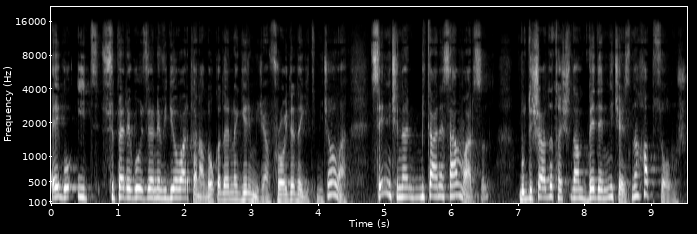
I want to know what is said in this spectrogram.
Ego, it, süper ego üzerine video var kanalda. O kadarına girmeyeceğim. Freud'a da gitmeyeceğim ama senin içinden bir tane sen varsın. Bu dışarıda taşınan bedenin içerisinde hapsolmuş.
